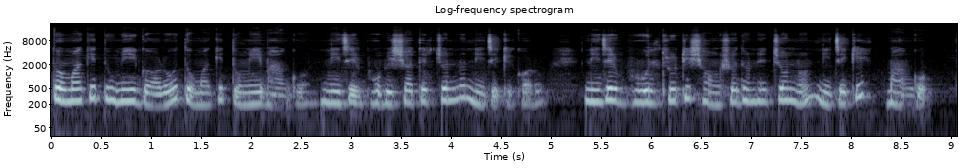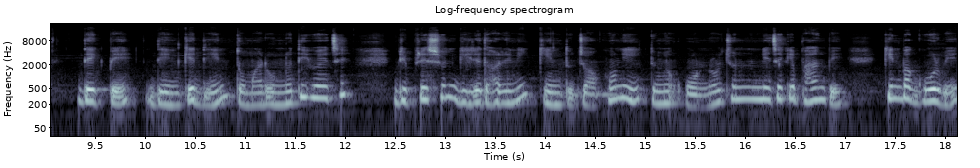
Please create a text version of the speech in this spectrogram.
তোমাকে তুমিই গড়ো, তোমাকে তুমিই ভাঙো। নিজের ভবিষ্যতের জন্য নিজেকে করো। নিজের ভুল ত্রুটি সংশোধনের জন্য নিজেকে ভাঙো। দেখবে দিনকে দিন তোমার উন্নতি হয়েছে। ডিপ্রেশন ঘিরে ধরেনি, কিন্তু যখনই তুমি অন্যর জন্য নিজেকে ভাঙবে কিংবা গড়বে,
